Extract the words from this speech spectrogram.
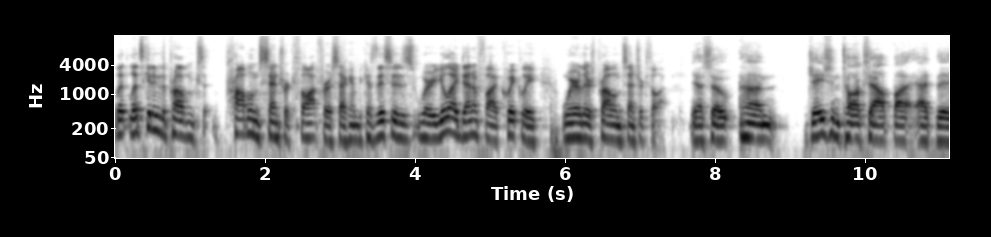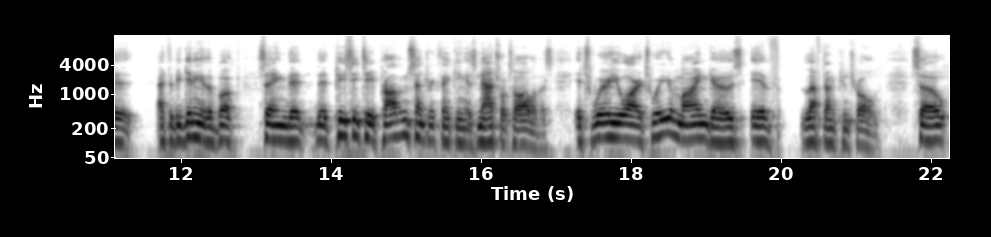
let, us get into the problem problem centric thought for a second because this is where you'll identify quickly where there's problem centric thought. Yeah. So um, Jason talks out by, at the at the beginning of the book saying that that PCT problem centric thinking is natural to all of us. It's where you are. It's where your mind goes if left uncontrolled. So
